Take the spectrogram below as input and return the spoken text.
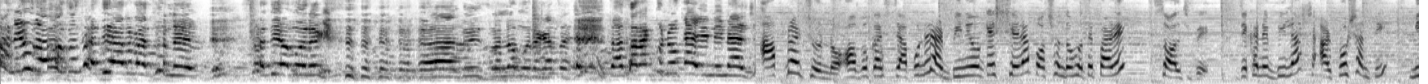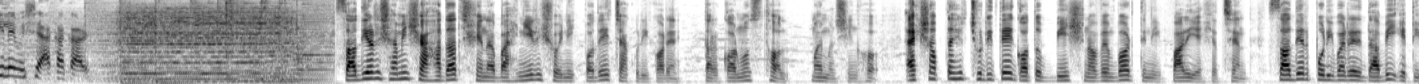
পানি উড়া হচ্ছে সাদিয়ার বাঁচে নেই। সাদিয়া মরে দুই ষোলো মরে গেছে। তাছাড়া কোনো কাহিনী নাই। আপনার জন্য অবকাশ যাপনের আর বিনিয়োগের সেরা পছন্দ হতে পারে সল্ট বে যেখানে বিলাস আর প্রশান্তি মিলেমিশে একাকার। সাদিয়ার স্বামী শাহাদাত সেনাবাহিনীর সৈনিক পদে চাকুরি করেন। তার কর্মস্থল ময়মনসিংহ। এক সপ্তাহের ছুটিতে গত বিশ নভেম্বর তিনি পাড়ি এসেছেন। সাদিয়ার পরিবারের দাবি এটি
